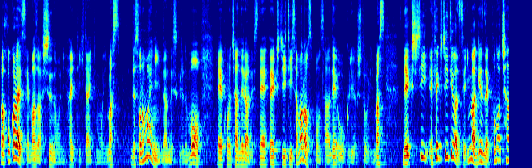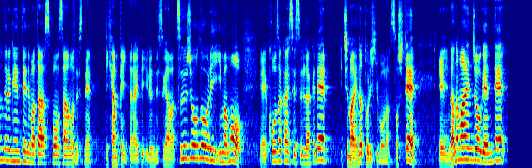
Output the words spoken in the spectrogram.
まあ、ここからですねまずは指数の方に入っていきたいと思います。でその前になんですけれどもこのチャンネルはですね FXGT 様のスポンサーでお送りをしております。で FXGT はですね今現在このチャンネル限定でまたスポンサーのですねキャンペーンいただいているんですが、まあ、通常通り今も口座開設するだけで1万円の取引ボーナス。そして7万円上限で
